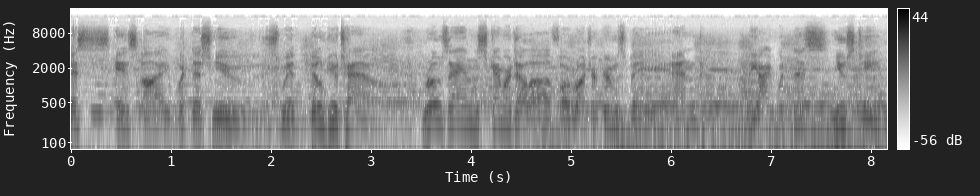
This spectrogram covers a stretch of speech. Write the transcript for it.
This is Eyewitness News with Bill Beutel, Rose Ann Scamardella for Roger Grimsby, and the Eyewitness News Team.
